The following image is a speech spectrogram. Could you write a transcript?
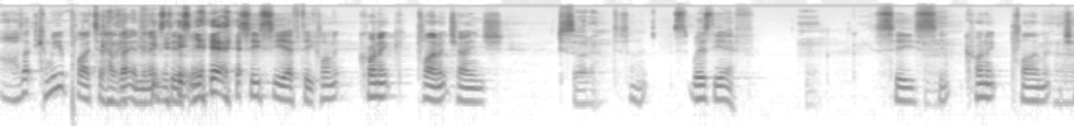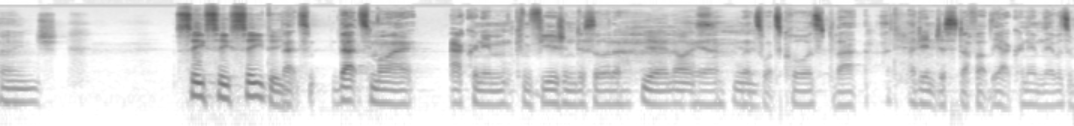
Oh, that, can we apply to have that in the next DSM? Yeah. CCFD, chronic, chronic climate change. disorder disorder. Where's the F? CC, chronic climate Uh. change. CCCD. That's that's my acronym confusion disorder. yeah, nice. Yeah, yeah. that's what's caused that. I, I didn't just stuff up the acronym. There was a,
